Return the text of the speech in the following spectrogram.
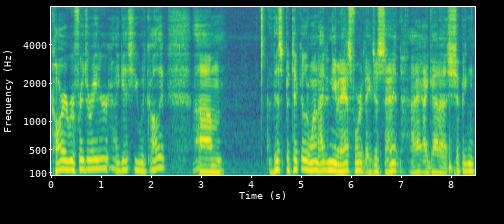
car refrigerator, I guess you would call it. Um, this particular one, I didn't even ask for it. They just sent it. I, I got a shipping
